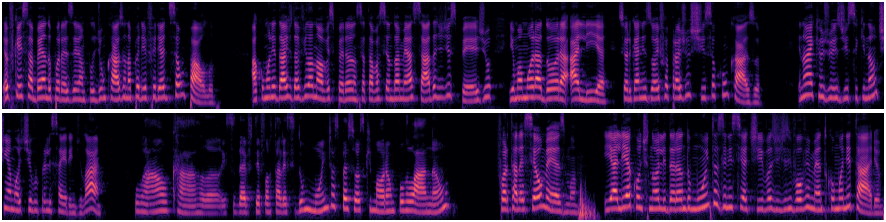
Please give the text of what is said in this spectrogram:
Eu fiquei sabendo, por exemplo, de um caso na periferia de São Paulo. A comunidade da Vila Nova Esperança estava sendo ameaçada de despejo e uma moradora, a Lia, se organizou e foi para a justiça com o caso. E não é que o juiz disse que não tinha motivo para eles saírem de lá? Uau, Carla, isso deve ter fortalecido muito as pessoas que moram por lá, não? Fortaleceu mesmo. E a Lia continuou liderando muitas iniciativas de desenvolvimento comunitário.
